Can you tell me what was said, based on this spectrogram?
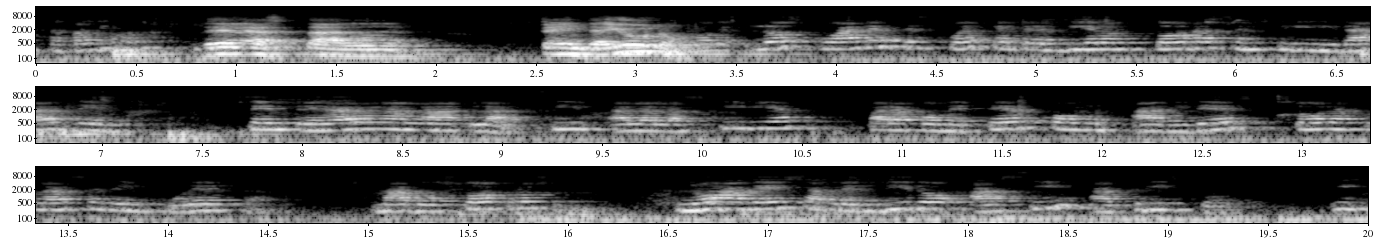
¿Hasta cuál dijo? Dele hasta el 31. Ok, Los cuales después que perdieron toda sensibilidad de- se entregaron a la, lasci- a la lascivia para cometer con avidez toda clase de impureza. Mas vosotros no habéis aprendido así a Cristo. Y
